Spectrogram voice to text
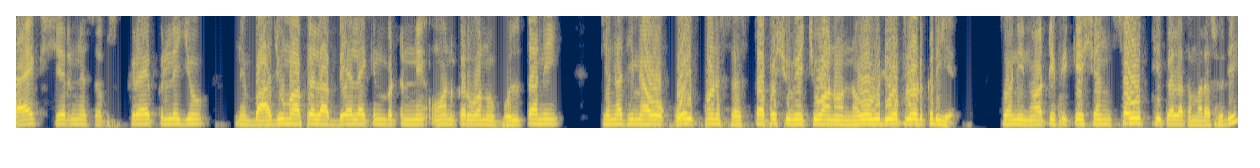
લાઇક શેર અને સબસ્ક્રાઇબ કરી લેજો. અને બાજુમાં આપેલા બે લાઇકન બટનને ઓન કરવાનું ભૂલતા નહીં. જેનાથી મેં આવો કોઈ પણ સસ્તા પશુ વેચવાનો નવો વીડિયો અપલોડ કરીએ, તો એની નોટિફિકેશન સૌથી પહેલા તમારા સુધી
